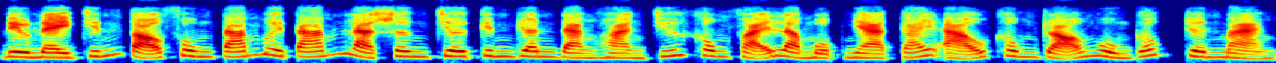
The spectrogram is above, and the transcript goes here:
Điều này chứng tỏ Fun 88 là sân chơi kinh doanh đàng hoàng chứ không phải là một nhà cái ảo không rõ nguồn gốc trên mạng.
